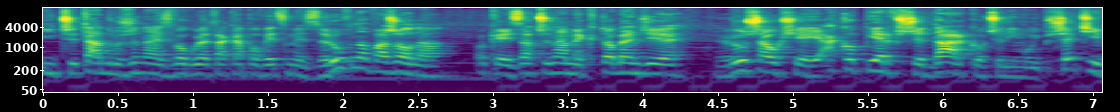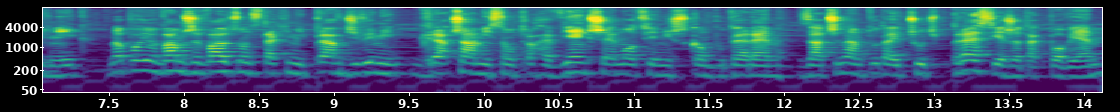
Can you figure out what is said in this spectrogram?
i czy ta drużyna jest w ogóle taka powiedzmy zrównoważona. Okej, zaczynamy, kto będzie ruszał się jako pierwszy Darko, czyli mój przeciwnik. No powiem wam, że walcząc z takimi prawdziwymi graczami są trochę większe emocje niż z komputerem. Zaczynam tutaj czuć presję, że tak powiem,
